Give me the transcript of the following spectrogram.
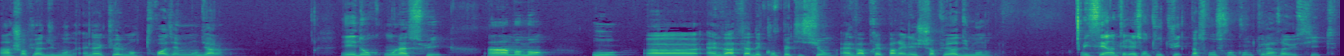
à un championnat du monde. Elle est actuellement troisième mondiale. Et donc on la suit à un moment où euh, elle va faire des compétitions, elle va préparer les championnats du monde. Et c'est intéressant tout de suite parce qu'on se rend compte que la réussite,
